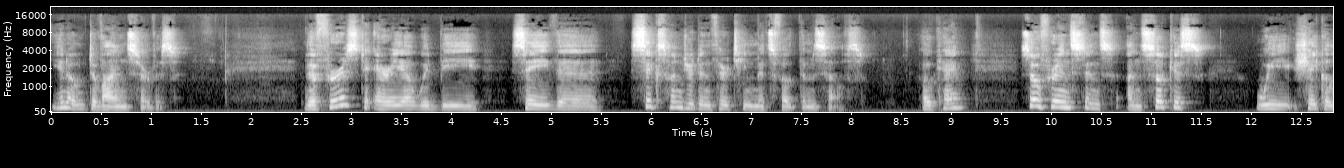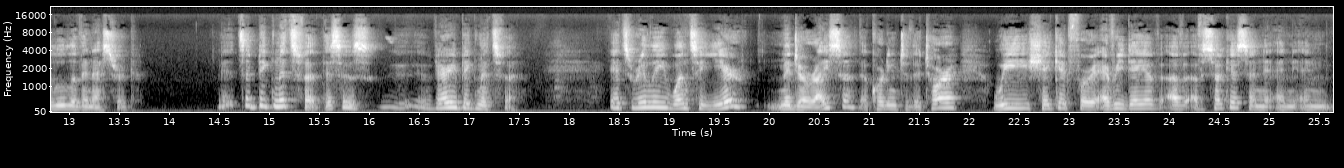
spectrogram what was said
you know, divine service. The first area would be, say, the 613 mitzvot themselves. Okay? So, for instance, on Sukkot, we shake a lulav and esrog. It's a big mitzvah. This is a very big mitzvah. It's really once a year, midoraisa, according to the Torah we shake it for every day of, of, of Sukkot, and, and, and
